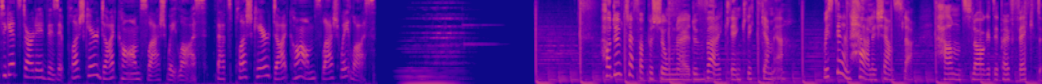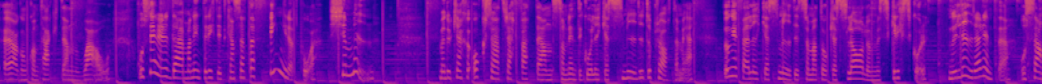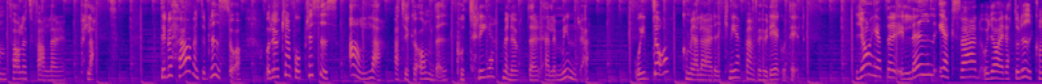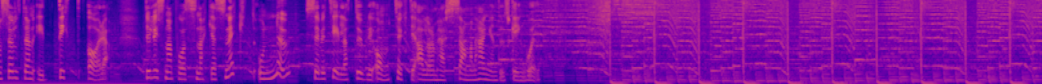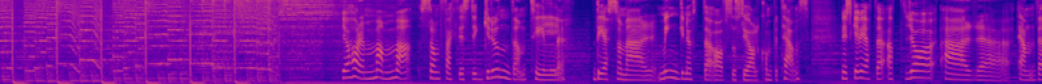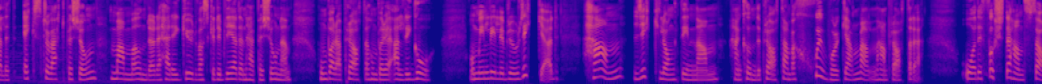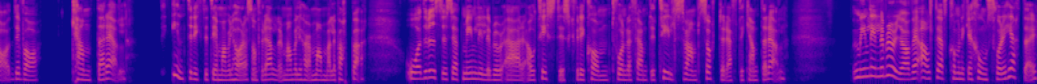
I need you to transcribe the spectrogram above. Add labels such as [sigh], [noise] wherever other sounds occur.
To get started, visit plushcare.com slash weight loss. That's plushcare.com slash weight loss. Har du träffat personer du verkligen klickar med? Visst är det en härlig känsla? Handslaget är perfekt, ögonkontakten, wow. Och så är det det där man inte riktigt kan sätta fingret på, kemin. Men du kanske också har träffat den som det inte går lika smidigt att prata med. Ungefär lika smidigt som att åka slalom med skridskor. Ni lirar inte och samtalet faller platt. Det behöver inte bli så och du kan få precis alla att tycka om dig på tre minuter eller mindre. Och idag kommer jag lära dig knepen för hur det går till. Jag heter Elaine Eksvärd och jag är retorikkonsulten i ditt öra. Du lyssnar på Snacka snyggt och nu ser vi till att du blir omtyckt i alla de här sammanhangen du ska ingå i. Jag har en mamma som faktiskt är grunden till det som är min gnutta av social kompetens. Ni ska veta att jag är eh, en väldigt extrovert person. Mamma undrade, herregud vad ska det bli av den här personen? Hon bara pratar, hon börjar aldrig gå. Och min lillebror Rickard, han gick långt innan han kunde prata. Han var sju år gammal när han pratade. Och det första han sa, det var kantarell. Inte riktigt det man vill höra som förälder. Man vill ju höra mamma eller pappa. Och det visade sig att min lillebror är autistisk för det kom 250 till svampsorter efter kantarell. Min lillebror och jag vi har alltid haft kommunikationssvårigheter.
